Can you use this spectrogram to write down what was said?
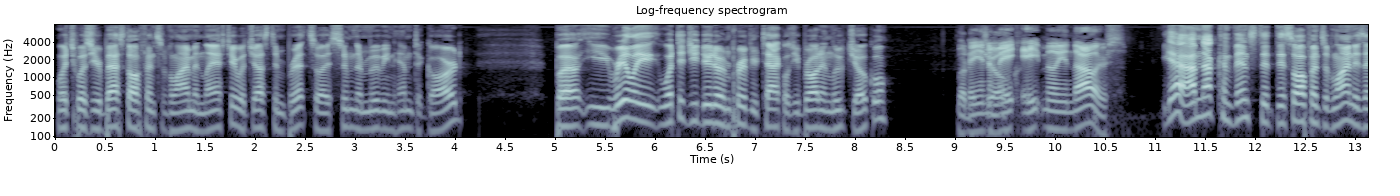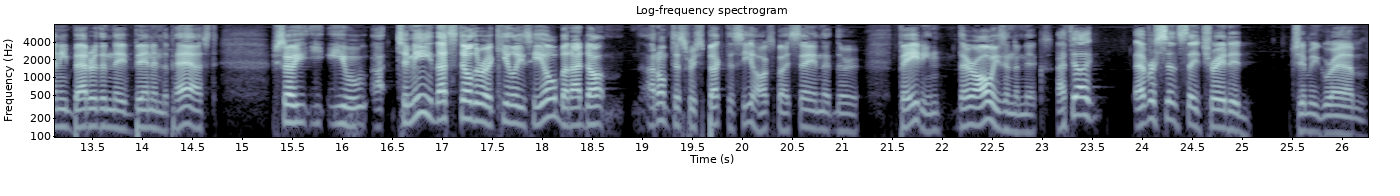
which was your best offensive lineman last year with Justin Britt. So I assume they're moving him to guard. But you really, what did you do to improve your tackles? You brought in Luke Joeckel. What a Paying him eight, eight million dollars. Yeah, I'm not convinced that this offensive line is any better than they've been in the past. So you, you uh, to me, that's still their Achilles heel. But I don't, I don't disrespect the Seahawks by saying that they're fading. They're always in the mix. I feel like ever since they traded Jimmy Graham,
